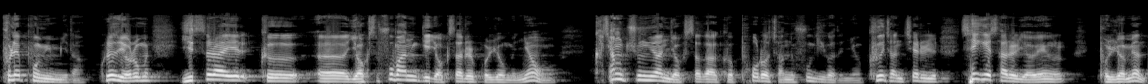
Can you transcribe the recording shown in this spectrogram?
플랫폼입니다. 그래서 여러분 이스라엘 그 어, 역사 후반기 역사를 보려면요 가장 중요한 역사가 그 포로 전후기거든요. 그 전체를 세계사를 여행을 보려면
